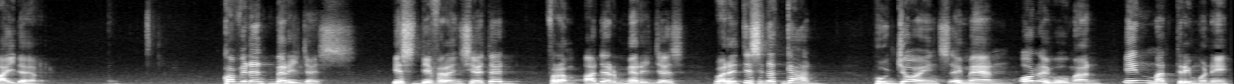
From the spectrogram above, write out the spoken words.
either. Covenant marriages is differentiated from other marriages where it is not God who joins a man or a woman in matrimony,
